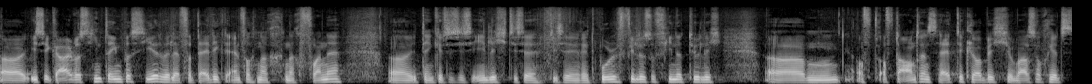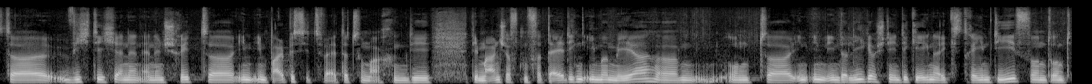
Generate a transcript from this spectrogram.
äh, ist egal, was hinter ihm passiert, weil er verteidigt einfach nach, nach vorne. Äh, ich denke, das ist ähnlich, diese, diese Red Bull-Philosophie natürlich. Ähm, auf, auf der anderen Seite, glaube ich, war es auch jetzt äh, wichtig, einen, einen Schritt äh, im, im, Ballbesitz weiterzumachen. Die, die Mannschaften verteidigen immer mehr ähm, und äh, in, in, der Liga stehen die Gegner extrem tief und, und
